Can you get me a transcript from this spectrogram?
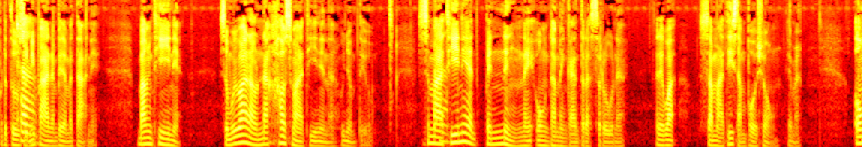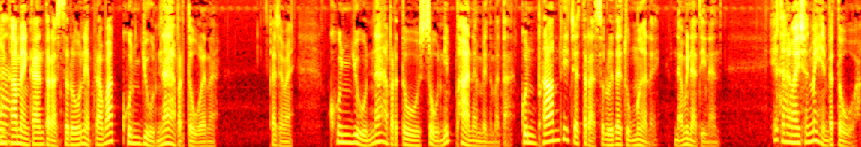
ประตูสู่นิพพานอันเป็นอมตะเนี่ยบางทีเนี่ยสมมุติว่าเรานักเข้าสมาธิเนี่ยนะคุณยมติวสมาธิเนี่ยเป็นหนึ่งในองค์ธรรมแห่งการตรัสรู้นะเรียกว่าสมาธิสัมโพชงใช่ไหมองค์ธรรมแห่งการตรัสรู้เนี่ยแปลว่าคุณอยู่หน้าประตูแล้วนะเข้าใจไหมคุณอยู่หน้าประตูสู่นิพพานอันเป็นอมตะคุณพร้อมที่จะตรัสรู้ได้ทุกเมื่อเลยณวินาทีนั้น เอ๊ะทำไมฉันไม่เห็นประตูอะ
